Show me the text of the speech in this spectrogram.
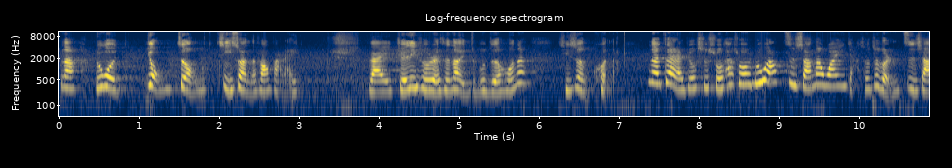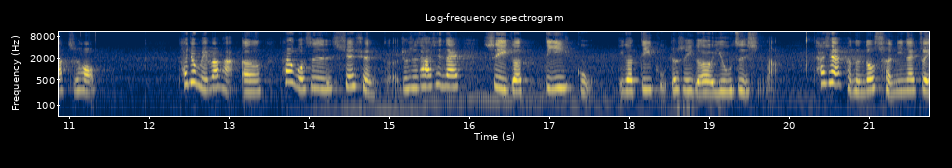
那如果用这种计算的方法来。来决定说人生到底值不值得活，那其实很困难。那再来就是说，他说如果要自杀，那万一假设这个人自杀之后，他就没办法，呃，他如果是先选择，就是他现在是一个低谷，一个低谷就是一个 U 字形嘛，他现在可能都沉浸在最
